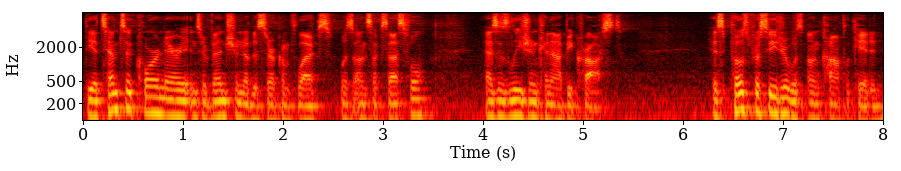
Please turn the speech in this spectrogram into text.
The attempted coronary intervention of the circumflex was unsuccessful, as his lesion cannot be crossed. His post procedure was uncomplicated,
